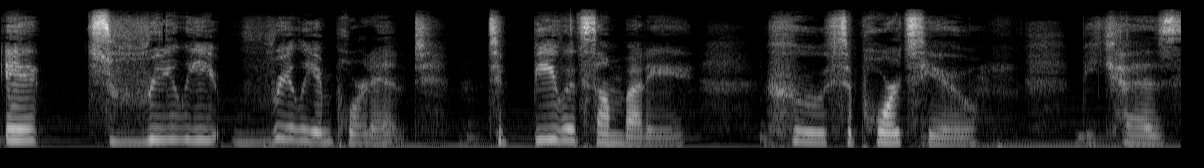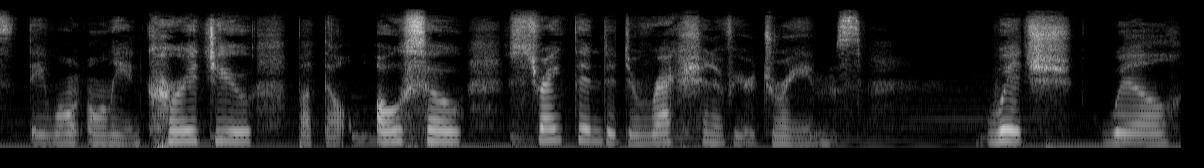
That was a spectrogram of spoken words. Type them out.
It it's really, really important to be with somebody who supports you because they won't only encourage you, but they'll also strengthen the direction of your dreams, which will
